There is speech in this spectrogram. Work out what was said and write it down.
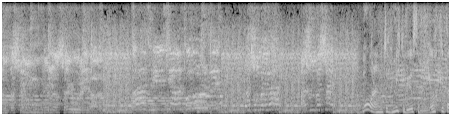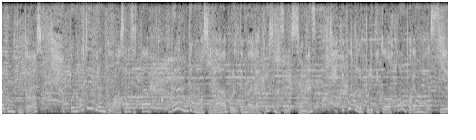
educación y la seguridad. Buenas noches, mis queridos amigos. ¿Qué tal? ¿Cómo están todos? Bueno, ustedes vieron que Buenos Aires está realmente conmocionada por el tema de las próximas elecciones. He puesto a los políticos, ¿cómo podemos decir?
